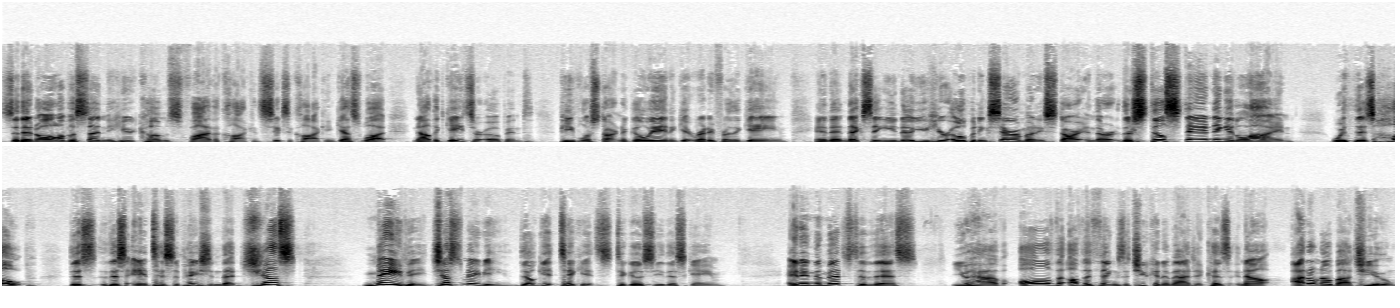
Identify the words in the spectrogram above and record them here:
So then all of a sudden, here comes five o'clock and six o'clock. And guess what? Now the gates are opened. People are starting to go in and get ready for the game. And then next thing you know, you hear opening ceremonies start, and they're, they're still standing in line with this hope this, this anticipation that just maybe, just maybe, they'll get tickets to go see this game. And in the midst of this, you have all the other things that you can imagine. Because now, I don't know about you,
